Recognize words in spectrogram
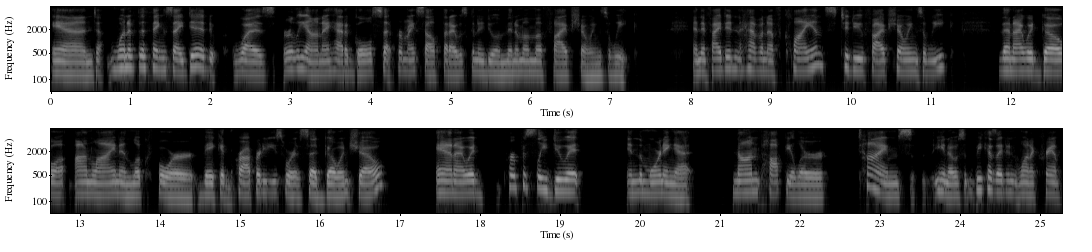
And one of the things I did was early on, I had a goal set for myself that I was going to do a minimum of five showings a week. And if I didn't have enough clients to do five showings a week, then I would go online and look for vacant properties where it said go and show. And I would purposely do it in the morning at non popular times, you know, because I didn't want to cramp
